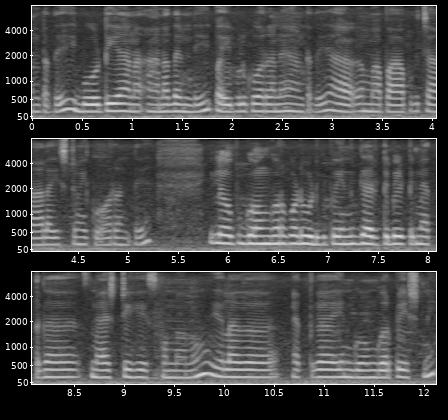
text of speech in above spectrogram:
అంటది. ఈ బోటి అన అనదండి. పైపుల కూర అనే అంటది మా పాపకి చాలా ఇష్టం ఈ కూర అంటే. ఈలోపు గోంగూర కూడా ఉడికిపోయింది. గరిటె పెట్టి మెత్తగా స్మాష్ చేసేసుకున్నాను. ఇలాగ మెత్తగా అయిన గోంగూర పేస్ట్ని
